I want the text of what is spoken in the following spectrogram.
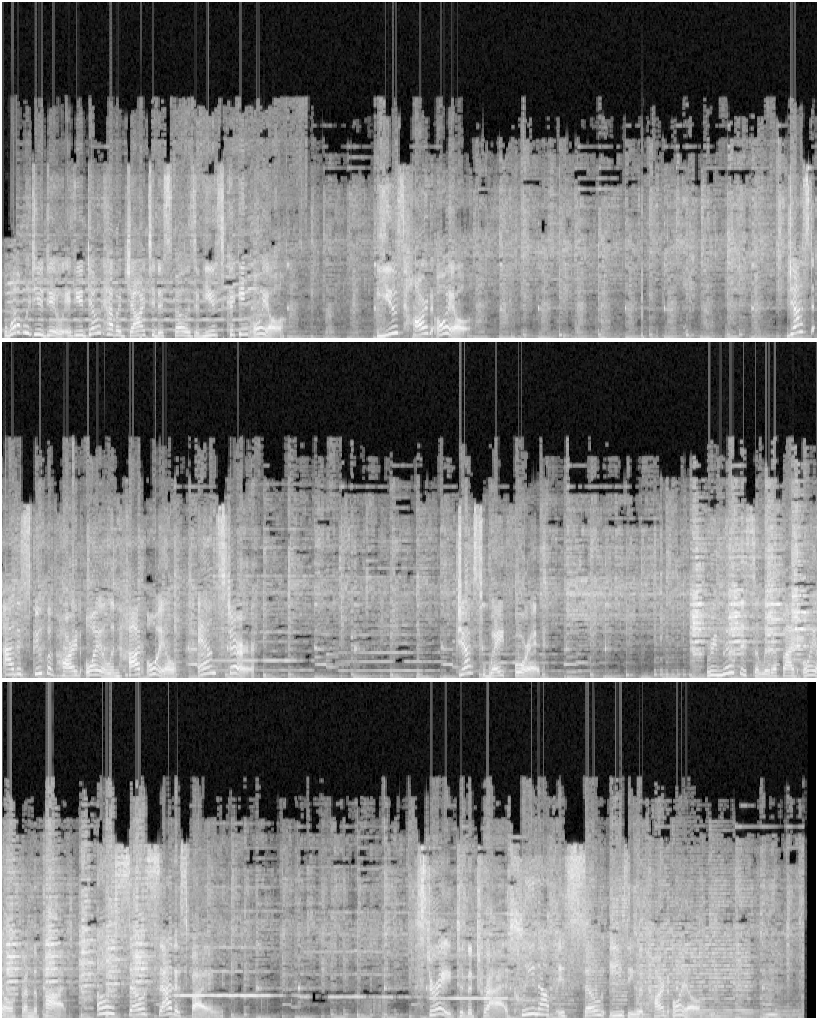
What would you do if you don't have a jar to dispose of used cooking oil? Use hard oil. Just add a scoop of hard oil in hot oil and stir. Just wait for it. Remove the solidified oil from the pot. Oh, so satisfying. Straight to the trash. Cleanup is so easy with hard oil.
